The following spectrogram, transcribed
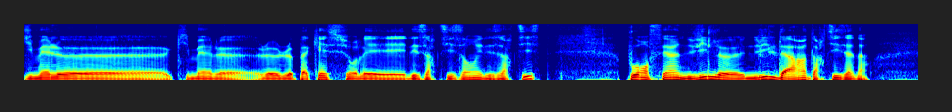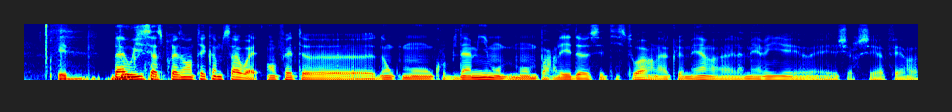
qui met le, qui met le, le- le paquet sur les, les artisans et les artistes pour en faire une ville, une ville d'art, d'artisanat. Et Bah oui, ça se présentait comme ça, ouais. En fait, euh, donc mon couple d'amis m'ont- parlé de cette histoire là que le maire, euh, la mairie euh, cherchait à faire, euh,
